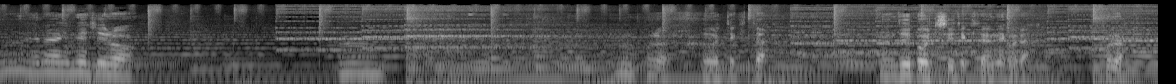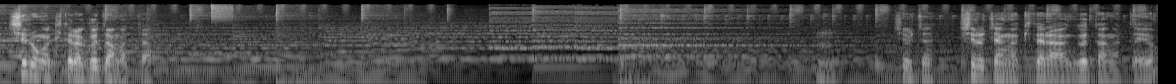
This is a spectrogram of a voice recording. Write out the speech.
うん偉いねシロ。うん。うんほら上がってきた。うんずいぶん落ち着いてきたねほら。ほら白が来たらぐっと上がった。しろちゃんしろちゃんが来たらぐっと上がったよ。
